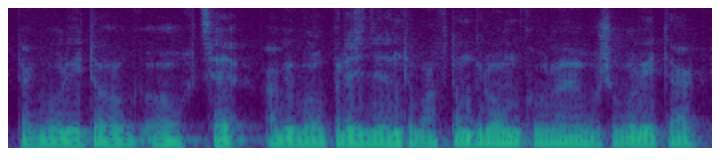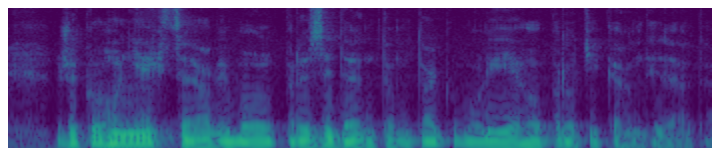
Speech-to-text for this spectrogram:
tak volí koho chce, aby bol prezidentom a v tom druhom kole už volí tak, že koho nechce, aby bol prezidentom, tak volí jeho protikandidáta.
